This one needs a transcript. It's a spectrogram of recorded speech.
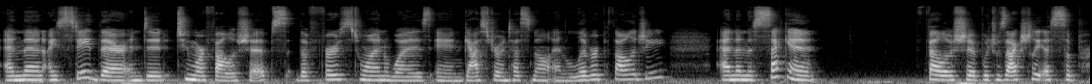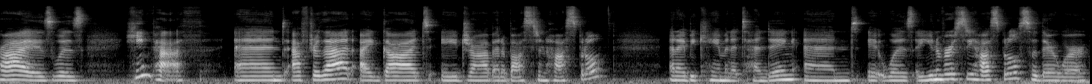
And then I stayed there and did two more fellowships. The first one was in gastrointestinal and liver pathology. And then the second fellowship, which was actually a surprise, was hemepath. And after that, I got a job at a Boston hospital and I became an attending. And it was a university hospital, so there were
